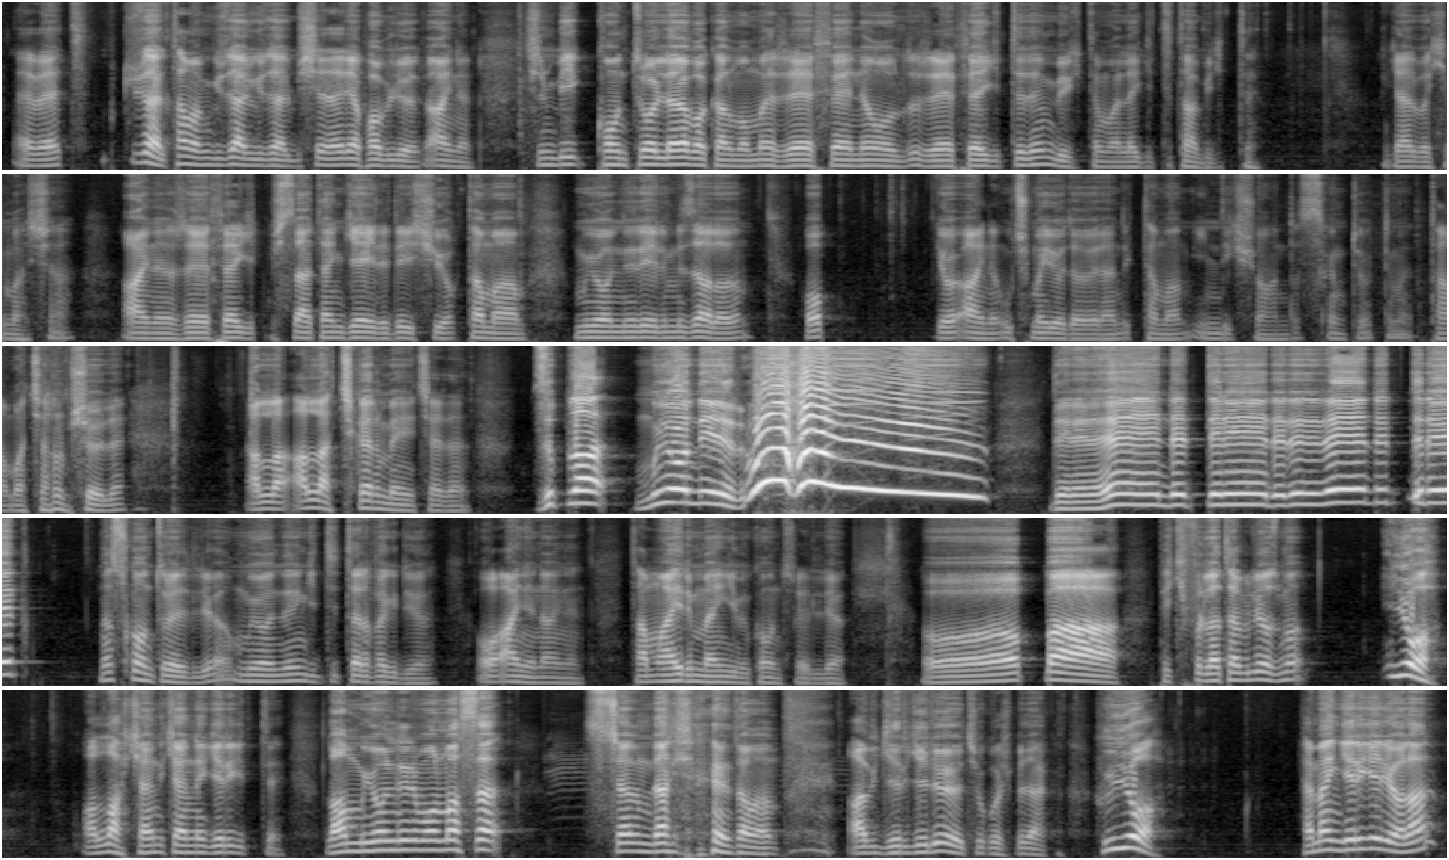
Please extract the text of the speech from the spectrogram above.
Evet. Güzel tamam güzel güzel bir şeyler yapabiliyor. Aynen. Şimdi bir kontrollere bakalım ama RF ne oldu? RF gitti değil mi? Büyük ihtimalle gitti tabii gitti. Gel bakayım aşağı. Aynen RF gitmiş zaten G ile de işi yok. Tamam. Mjolnir'i elimize alalım. Hop. Gö aynen uçmayı da öğrendik. Tamam indik şu anda. Sıkıntı yok değil mi? Tamam açalım şöyle. Allah Allah çıkarın beni içeriden. Zıpla Mjolnir. Woohoo! Nasıl kontrol ediliyor? Mjolnir'in gittiği tarafa gidiyor. O aynen aynen. Tam Iron Man gibi kontrol ediliyor. Hoppa. Peki fırlatabiliyoruz mu? Yo. Allah kendi kendine geri gitti. Lan Mjolnir'im olmazsa sıçarım derken tamam. Abi geri geliyor ya çok hoş bir dakika. Hıyyo. Hemen geri geliyor lan.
